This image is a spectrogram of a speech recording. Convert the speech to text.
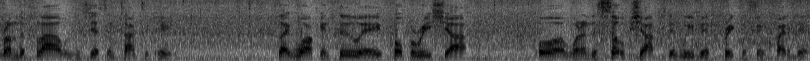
from the flowers is just intoxicating. It's like walking through a potpourri shop or one of the soap shops that we've been frequenting quite a bit.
